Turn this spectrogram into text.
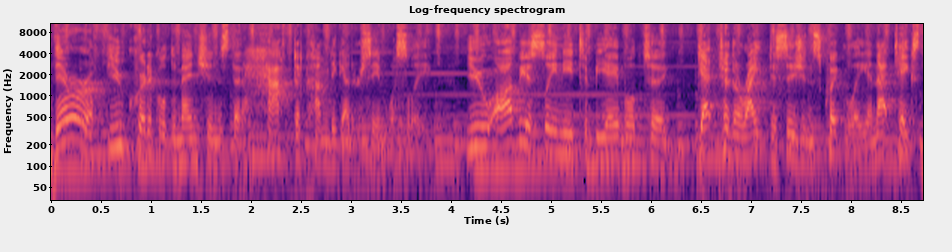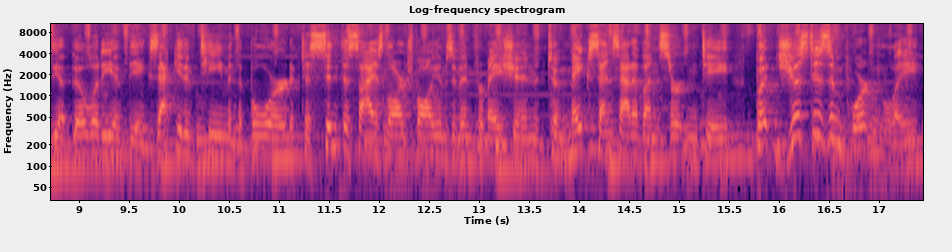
There are a few critical dimensions that have to come together seamlessly. You obviously need to be able to get to the right decisions quickly, and that takes the ability of the executive team and the board to synthesize large volumes of information, to make sense out of uncertainty, but just as importantly,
